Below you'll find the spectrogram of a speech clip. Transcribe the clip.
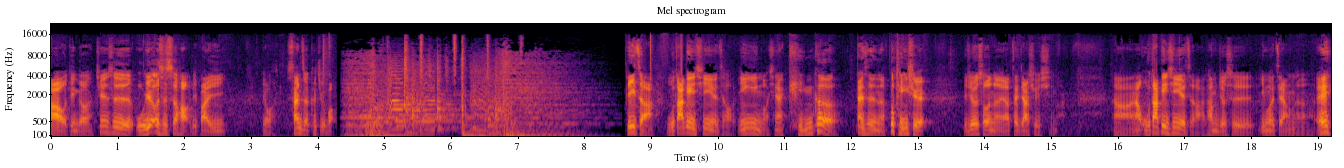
大家好，我 Tim 哥，今天是五月二十四号，礼拜一，有三则科技午报。第一则啊，五大电信业者因应哦，现在停课，但是呢不停学，也就是说呢要在家学习嘛。啊，那五大电信业者啊，他们就是因为这样呢，哎，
